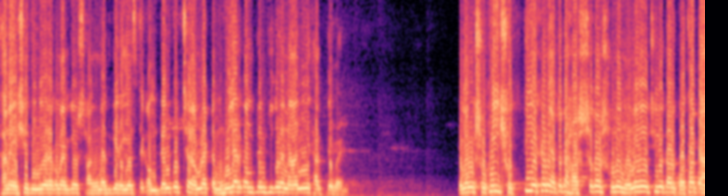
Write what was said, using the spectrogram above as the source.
থানায় এসে তিনি এরকম একজন সাংবাদিকের এগেনস্টে কমপ্লেন করছেন। আমরা একটা মহিলার কমপ্লেন কি করে না নিয়ে থাকতে পারি? এবং সখী, সত্যি এখানে এতটা হাস্যকর শুনে মনে হয়েছিল তার কথাটা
